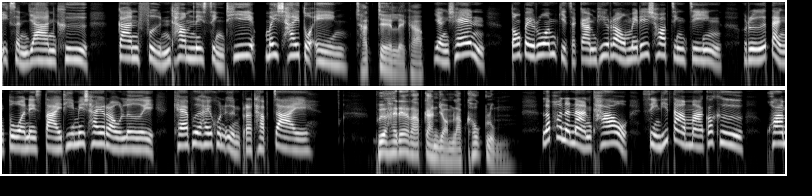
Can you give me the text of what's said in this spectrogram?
อีกสัญญาณคือ การฝืนทำในสิ่งที่ไม่ใช่ตัวเอง ชัดเจนเลยครับ อย่างเช่น ต้องไปร่วมกิจกรรมที่เราไม่ได้ชอบจริง ๆ หรือแต่งตัวในสไตล์ที่ไม่ใช่เราเลย แค่เพื่อให้คนอื่นประทับใจ เพื่อให้ได้รับการยอมรับเข้ากลุ่ม แล้วพอนานๆเข้า สิ่งที่ตามมาก็คือ ความ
